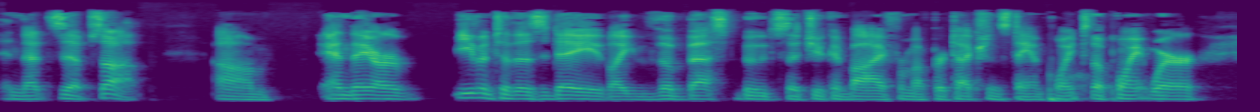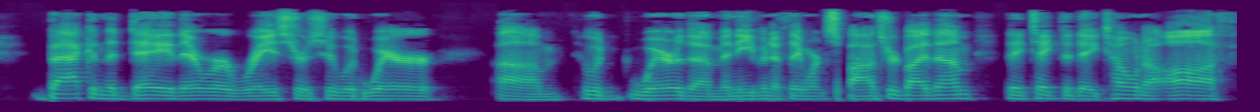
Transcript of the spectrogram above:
and that zips up. Um, and they are even to this day like the best boots that you can buy from a protection standpoint. To the point where back in the day there were racers who would wear um, who would wear them, and even if they weren't sponsored by them, they would take the Daytona off,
